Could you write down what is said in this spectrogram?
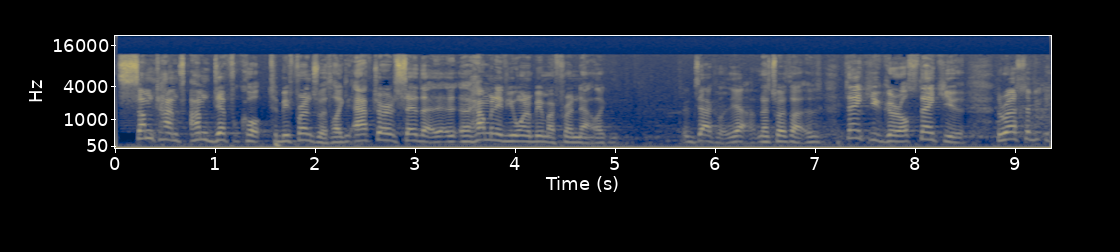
sometimes I'm difficult to be friends with. Like, after I said that, uh, how many of you want to be my friend now? Like, exactly. Yeah, that's what I thought. Thank you, girls. Thank you. The rest of you.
